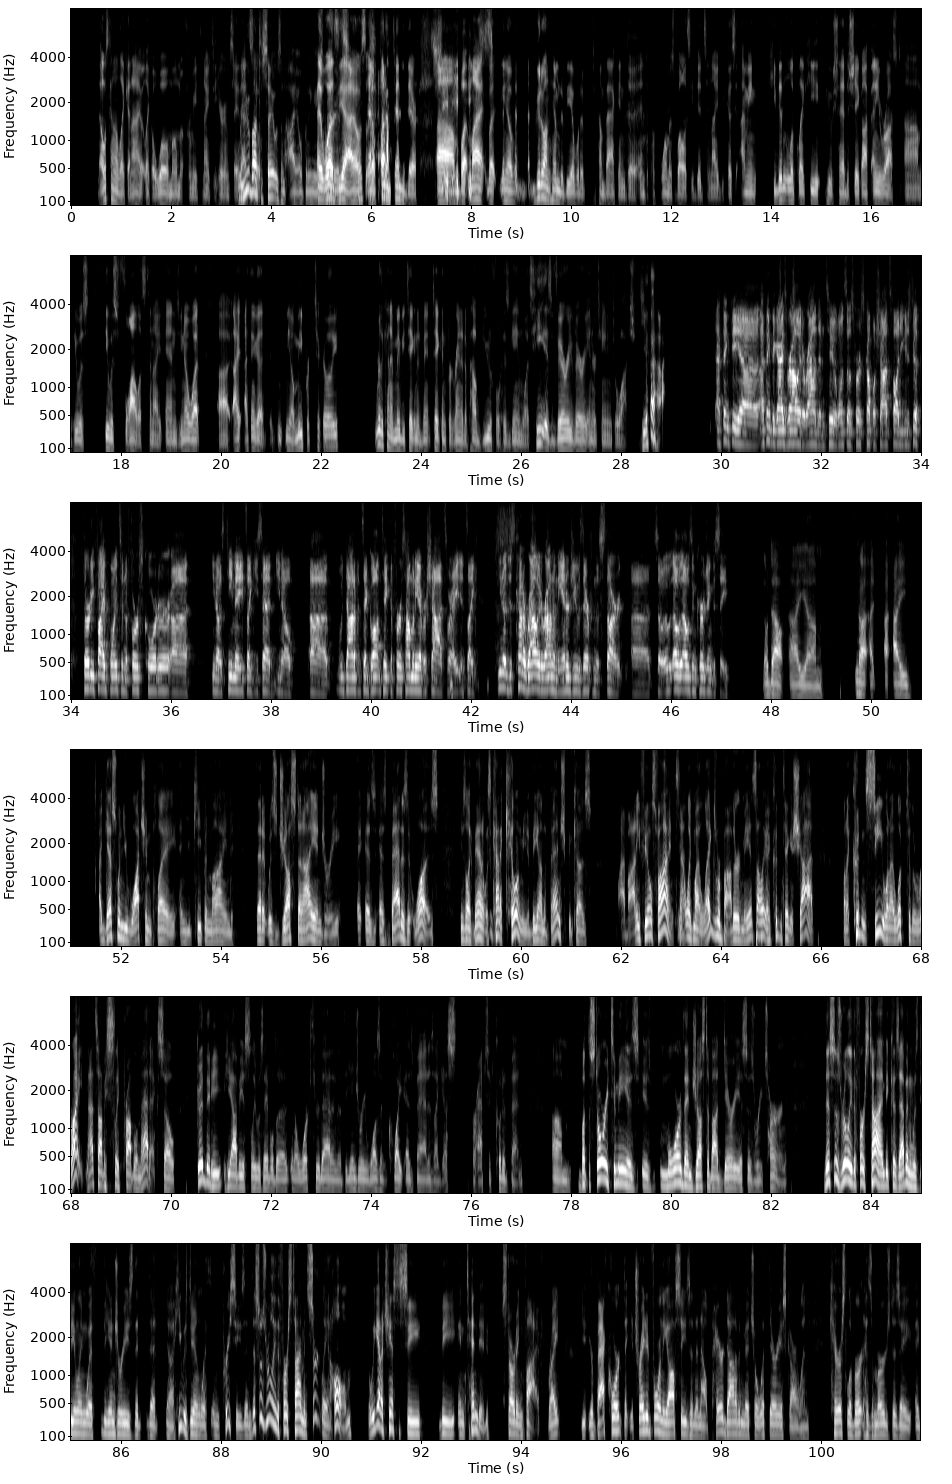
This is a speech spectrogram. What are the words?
that was kind of like an eye, like a whoa moment for me tonight to hear him say that. Were that. you about so, to say it was an eye opening? It was, yeah. I was you know, pun intended there. um, but my, but you know, good on him to be able to, to come back and to and to perform as well as he did tonight. Because I mean, he didn't look like he he had to shake off any rust. Um, he was he was flawless tonight. And you know what? Uh, I I think that you know me particularly really kind of maybe taken taken for granted of how beautiful his game was. He is very very entertaining to watch. Yeah. I think the uh, I think the guys rallied around him too. Once those first couple shots fall, you can just feel 35 points in the first quarter. Uh, you know, his teammates, like you said, you know, uh, Donovan said, go out and take the first how many ever shots, right? It's like, you know, just kind of rallied around him. The energy was there from the start. Uh, so it, that was encouraging to see. No doubt. I, um, you know, I, I, I guess when you watch him play and you keep in mind that it was just an eye injury, as as bad as it was, he's like, man, it was mm. kind of killing me to be on the bench because my body feels fine. It's yeah. not like my legs were bothering me. It's not like I couldn't take a shot, but I couldn't see when I looked to the right. And that's obviously problematic. So good that he he obviously was able to, you know, work through that and that the injury wasn't quite as bad as I guess perhaps it could have been. Um, but the story to me is is more than just about Darius's return. This is really the first time because Evan was dealing with the injuries that that uh, he was dealing with in preseason. This was really the first time, and certainly at home, that we got a chance to see the intended starting five. Right, your backcourt that you traded for in the offseason and now paired Donovan Mitchell with Darius Garland. Caris LeVert has emerged as a, a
